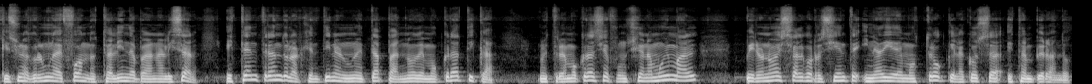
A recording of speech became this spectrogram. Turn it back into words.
que es una columna de fondo, está linda para analizar. ¿Está entrando la Argentina en una etapa no democrática? Nuestra democracia funciona muy mal, pero no es algo reciente y nadie demostró que la cosa está empeorando.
